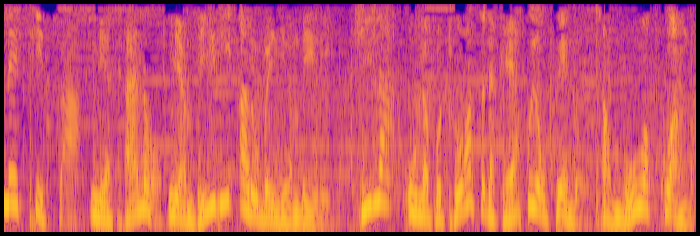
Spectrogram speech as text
7895242 kila unapotoa sadaka yako ya upendo tambua kwamba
